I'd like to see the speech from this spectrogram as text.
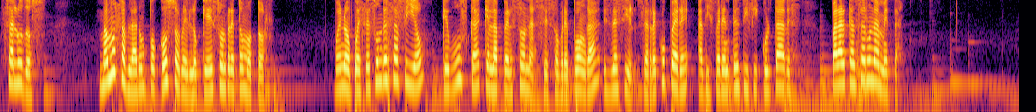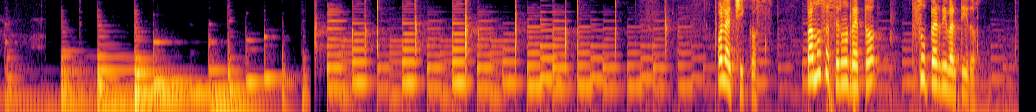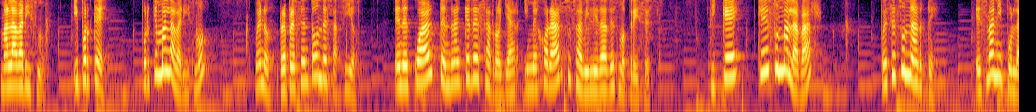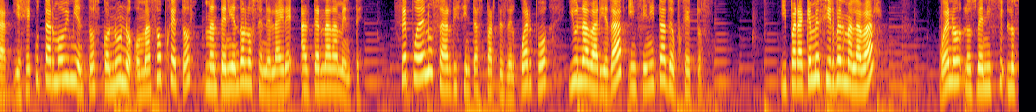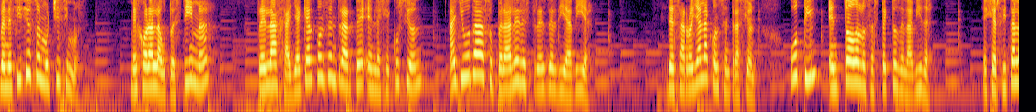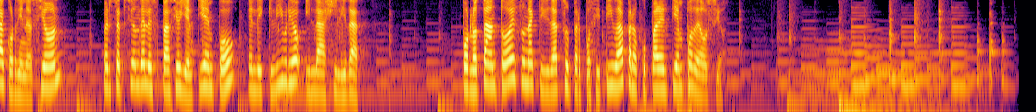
Saludos. Vamos a hablar un poco sobre lo que es un reto motor. Bueno, pues es un desafío que busca que la persona se sobreponga, es decir, se recupere a diferentes dificultades para alcanzar una meta. Hola chicos, vamos a hacer un reto súper divertido. Malabarismo. ¿Y por qué? ¿Por qué malabarismo? Bueno, representa un desafío, en el cual tendrán que desarrollar y mejorar sus habilidades motrices. ¿Y qué? ¿Qué es un malabar? Pues es un arte. Es manipular y ejecutar movimientos con uno o más objetos manteniéndolos en el aire alternadamente. Se pueden usar distintas partes del cuerpo y una variedad infinita de objetos. ¿Y para qué me sirve el malabar? Bueno, los, beneficios son muchísimos. Mejora la autoestima, relaja ya que al concentrarte en la ejecución ayuda a superar el estrés del día a día. Desarrolla la concentración, útil en todos los aspectos de la vida. Ejercita la coordinación, percepción del espacio y el tiempo, el equilibrio y la agilidad. Por lo tanto, es una actividad súper positiva para ocupar el tiempo de ocio.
